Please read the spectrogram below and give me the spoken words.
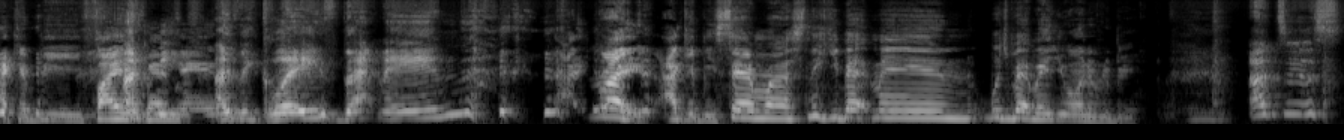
I can be I fighting could be. Batman. I could be Glaive Batman. right. I could be Samurai Sneaky Batman. Which Batman you want him to be? I just.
